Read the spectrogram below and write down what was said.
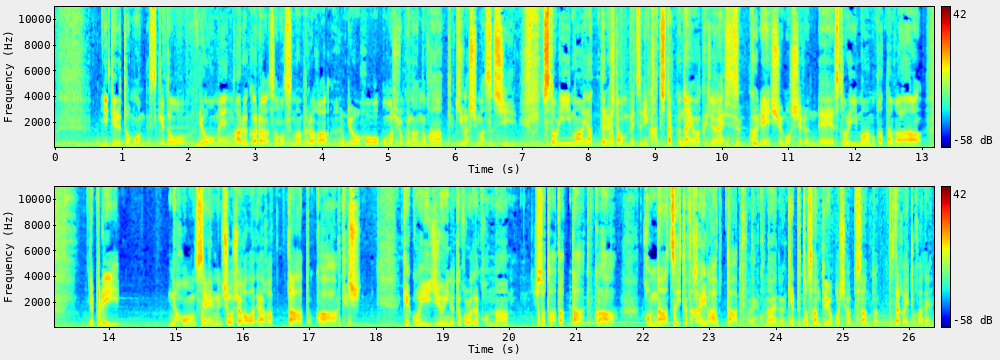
似てると思うんですけど両面あるからそのスマブラが両方面白くなるのかなっていう気がしますしストリーマーやってる人も別に勝ちたくないわけじゃないしすっごい練習もしてるんでストリーマーの方がやっぱり、ね、本戦勝者側で上がったとか結構いい順位のところでこんな人と当たったとかこんな熱い戦いがあったとかねこの間のケプトさんと横シャープさんの戦いとかね。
